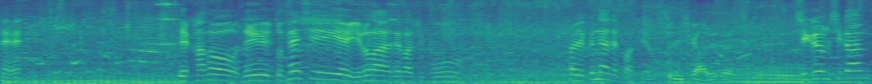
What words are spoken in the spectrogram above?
네. 내일 가서 내일 또 3시에 일어나야 돼가지고 빨리 끝내야 될 것 같아요. 지금 시간 알려줘야지. 지금 시간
